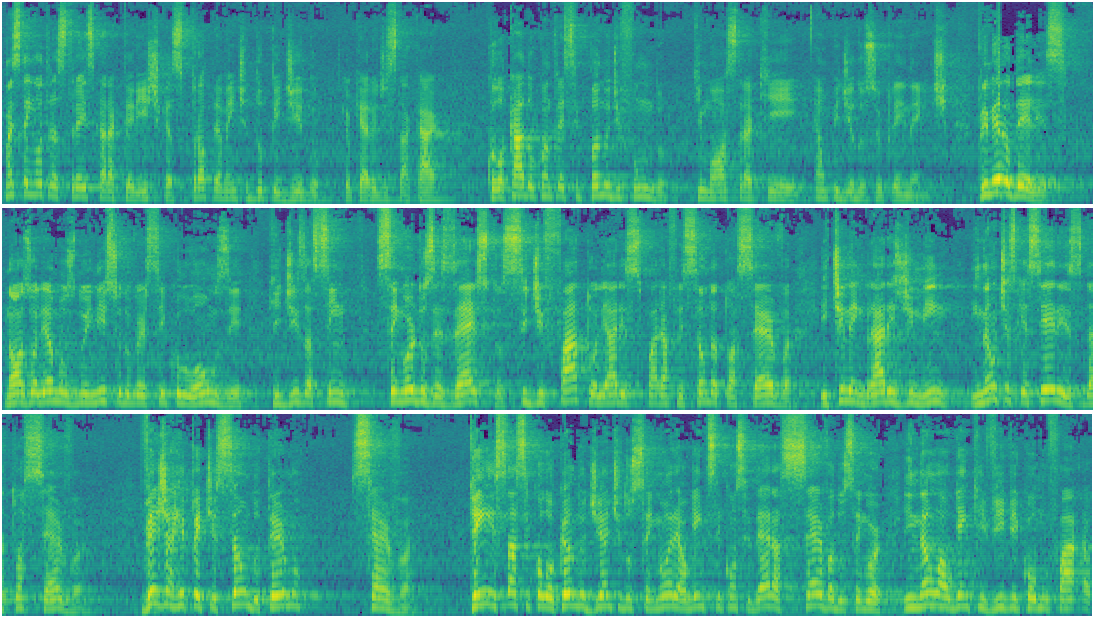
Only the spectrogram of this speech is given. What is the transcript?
Mas tem outras três características propriamente do pedido que eu quero destacar colocado contra esse pano de fundo que mostra que é um pedido surpreendente. Primeiro deles, nós olhamos no início do versículo 11, que diz assim: Senhor dos exércitos, se de fato olhares para a aflição da tua serva e te lembrares de mim e não te esqueceres da tua serva. Veja a repetição do termo serva. Quem está se colocando diante do Senhor é alguém que se considera serva do Senhor e não alguém que vive como,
